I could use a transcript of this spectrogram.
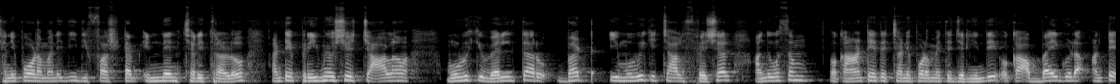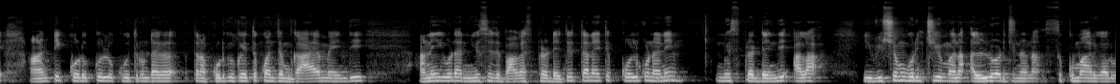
చనిపోవడం అనేది ఇది ఫస్ట్ టైం ఇండియన్ చరిత్రలో. అంటే ప్రీమియర్ షో చాలా మూవీకి వెళ్తారు బట్ ఈ మూవీకి చాలా స్పెషల్ అందుకోసం ఒక ఆంటీ అయితే చనిపోవడం అయితే జరిగింది. ఒక అబ్బాయి కూడా అంటే ఆంటీ కొడుకులు కూతురు కదా తన కొడుకుకి అయితే కొంచెం గాయమైంది అని కూడా న్యూస్ అయితే బాగా స్ప్రెడ్ అవుతుంది తనైతే కోలుకునని న్యూస్ స్ప్రెడ్ అయింది. అలా ఈ విషయం గురించి మన అల్లు అర్జున్ అన్న సుకుమార్ గారు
